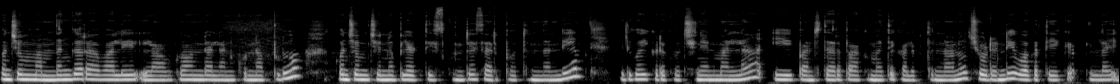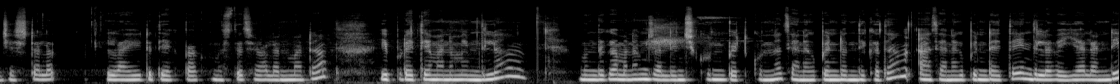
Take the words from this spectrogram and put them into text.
కొంచెం మందంగా రావాలి లావుగా ఉండాలనుకున్నప్పుడు కొంచెం చిన్న ప్లేట్ తీసుకుంటే సరిపోతుందండి. ఇదిగో ఇక్కడికి వచ్చి నేను మళ్ళీ ఈ పంచదార పాకం అయితే కలుపుతున్నాను. చూడండి ఒక తీగ లైట్ జస్ట్ అలా లైట్ తేగపాకం వస్తే చాలన్నమాట. ఇప్పుడైతే మనం ఇందులో ముందుగా మనం జల్లించుకుని పెట్టుకున్న శనగపిండి ఉంది కదా ఆ శనగపిండి అయితే ఇందులో వెయ్యాలండి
